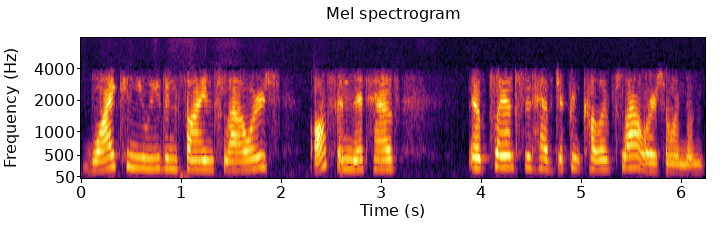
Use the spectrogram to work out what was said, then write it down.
why can you even find flowers often that have uh, plants that have different colored flowers on them?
